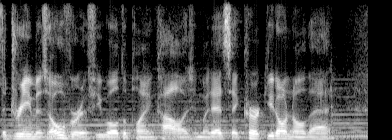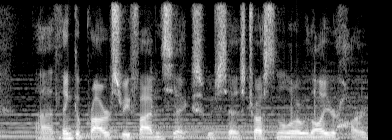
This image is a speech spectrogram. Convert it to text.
The dream is over, if you will, to play in college. And my dad said, Kirk, you don't know that. Uh, think of Proverbs 3, 5, and 6, which says, Trust in the Lord with all your heart.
